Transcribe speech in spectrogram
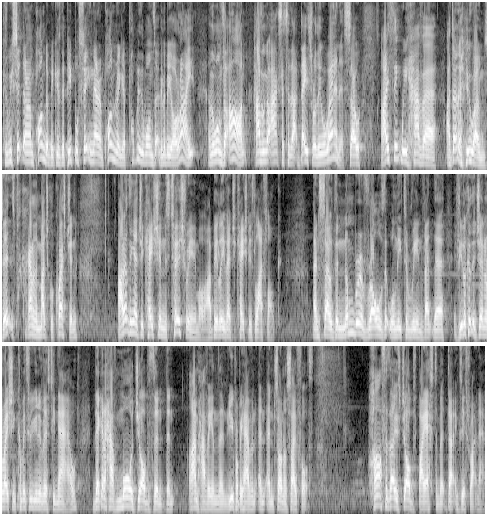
because we sit there and ponder because the people sitting there and pondering are probably the ones that are going to be all right, and the ones that aren't haven't got access to that data or the awareness. So I think we have a, I don't know who owns it, it's kind of the magical question. I don't think education is tertiary anymore. I believe education is lifelong. And so the number of roles that we'll need to reinvent there, if you look at the generation coming through university now, they're going to have more jobs than, than I'm having and than you probably have, and, and, and so on and so forth half of those jobs by estimate don't exist right now.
